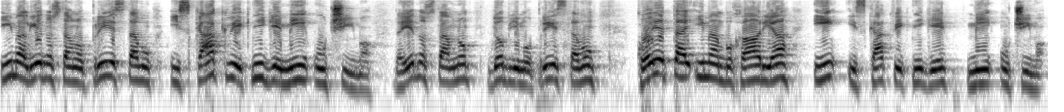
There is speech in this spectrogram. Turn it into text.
imali jednostavno prijestavu iz kakve knjige mi učimo. Da jednostavno dobijemo prijestavu Ko je taj imam Buharija i iz kakve knjige mi učimo?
